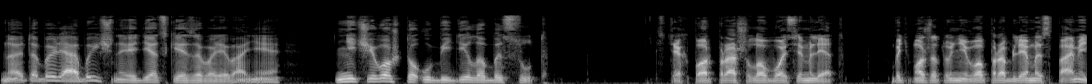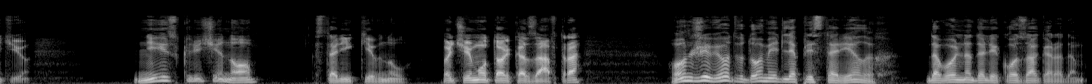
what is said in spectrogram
но это были обычные детские заболевания, ничего, что убедило бы суд». «С тех пор прошло восемь лет. Быть может, у него проблемы с памятью?» «Не исключено», Старик кивнул. «Почему только завтра?» «Он живет в доме для престарелых, довольно далеко за городом,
